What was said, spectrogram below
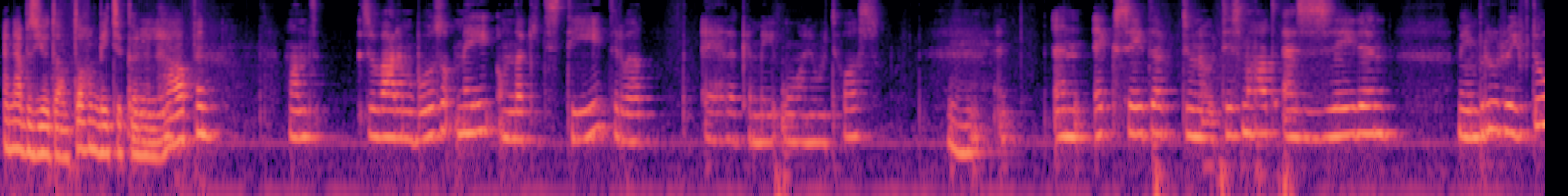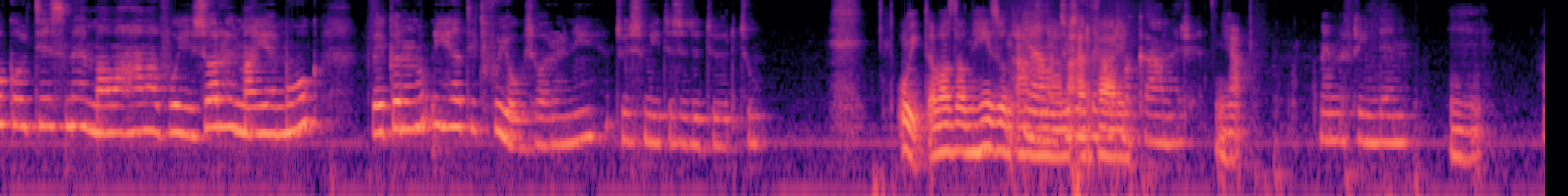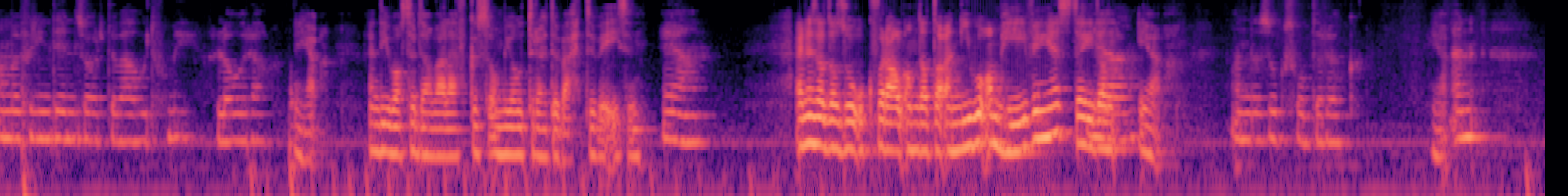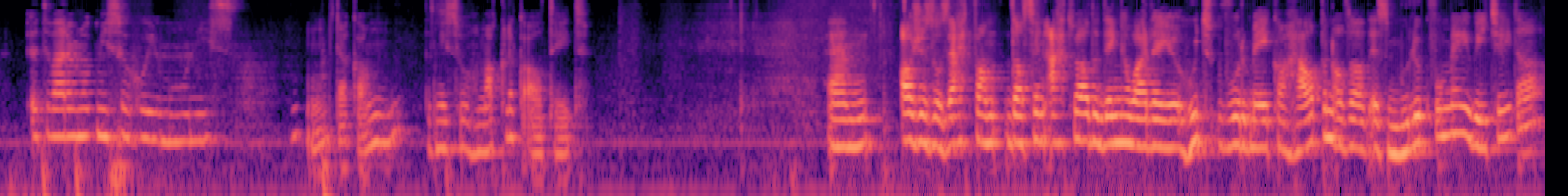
En hebben ze je dan toch een beetje kunnen Nee. helpen? Want ze waren boos op mij omdat ik iets deed, terwijl het eigenlijk in mijn ogen goed was. en, en ik zei dat ik toen autisme had en ze zeiden... Mijn broer heeft ook autisme, maar we gaan wel voor je zorgen, maar jij moet ook... Wij kunnen ook niet altijd voor jou zorgen, nee. Toen smeten ze de deur toe. Oei, dat was dan geen zo'n ja, aangename toen zat ervaring. ik op mijn kamer Ja. met mijn vriendin. Maar mijn vriendin zorgde wel goed voor mij, Laura. Ja. En die was er dan wel even om jou terug de weg te wijzen. Ja, En is dat dan zo ook vooral omdat dat een nieuwe omgeving is? Dat je Ja. dan... Ja. want dat is ook zo druk. Ja. En het waren ook niet zo goede monies. Hm, Dat kan. Dat is niet zo gemakkelijk altijd. En als je zo zegt van, dat zijn echt wel de dingen waar je goed voor mij kan helpen, of dat is moeilijk voor mij, weet jij dat?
